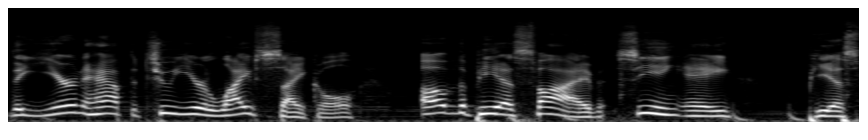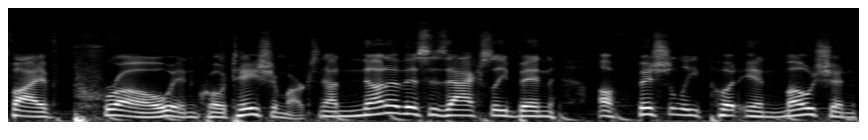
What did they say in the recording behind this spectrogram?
the year and a half to two year life cycle of the PS5 seeing a PS5 Pro in quotation marks. Now, none of this has actually been officially put in motion,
